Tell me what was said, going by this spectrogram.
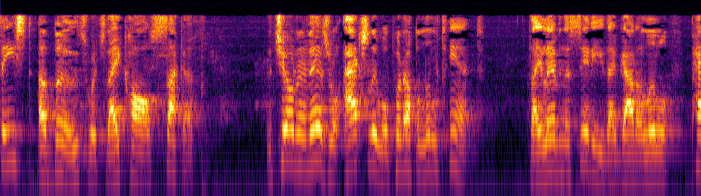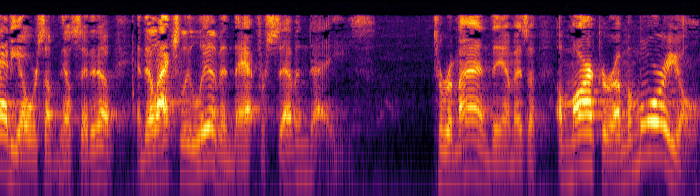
Feast of Booths, which they call Succoth, the children of Israel actually will put up a little tent. If they live in the city, they've got a little patio or something. They'll set it up, and they'll actually live in that for seven days to remind them as a, a marker, a memorial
